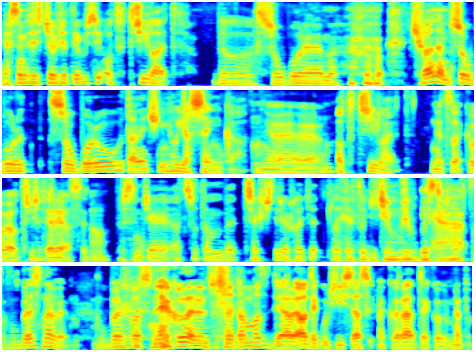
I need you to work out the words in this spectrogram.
já jsem zjistil, že ty už si od tří let byl souborem, členem soubor, souboru tanečního Jasenka. Jo, jo, jo. Od tří let. Něco takového, tři, čtyři asi, no. Prosím tě, a co tam ve třech, čtyřech letech to dítě může vůbec Já dělat? vůbec nevím. Vůbec vlastně jako nevím, co jsme tam moc dělali, ale tak učíš se akorát, jako, nebo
